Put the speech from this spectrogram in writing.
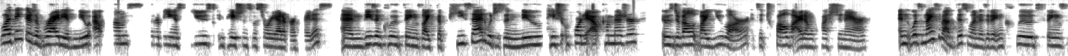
Well, I think there's a variety of new outcomes that are being used in patients with psoriatic arthritis. And these include things like the PsAID, which is a new patient reported outcome measure. It was developed by EULAR. It's a 12 item questionnaire. And what's nice about this one is that it includes things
